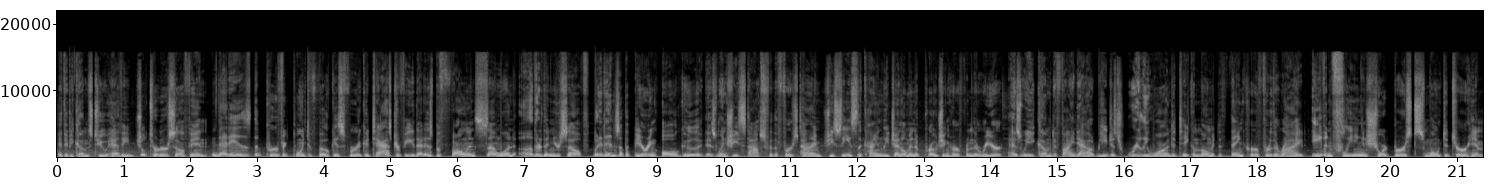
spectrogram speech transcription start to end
If it becomes too heavy, she'll turn herself in. That is the perfect point of focus for a catastrophe that has befallen someone other than yourself. But it ends up appearing all good, as when she stops for the first time, she sees the kindly gentleman approaching her from the rear. As we come to find out, he just really wanted to take a moment to thank her for the ride. Even fleeing in short bursts won't deter him.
